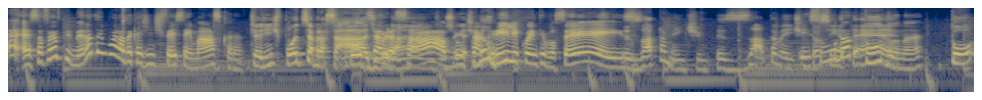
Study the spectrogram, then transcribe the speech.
É, essa foi a primeira temporada que a gente fez sem máscara. que a gente pôde se abraçar, Pôde de se verdade, abraçar, o não acrílico entre vocês. Exatamente, exatamente. Isso então, assim, muda até tudo, né? to-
